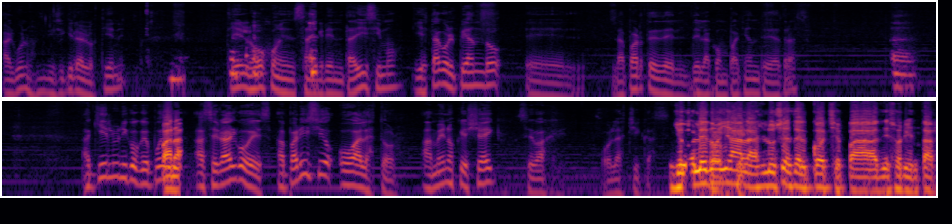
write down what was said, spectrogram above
Algunos ni siquiera los tiene. Tiene los ojos ensangrentadísimos y está golpeando el- la parte del, del acompañante de atrás. Ah, Aquí el único que puede Para. hacer algo es Aparicio o Alastor, a menos que Jake se baje, o las chicas. Yo le doy a las luces del coche para desorientar.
